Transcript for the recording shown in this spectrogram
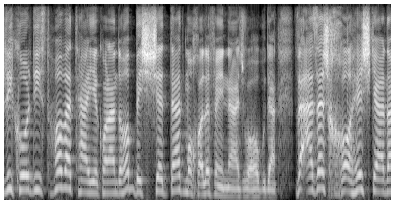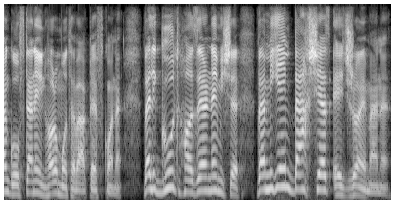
recordist ها و تهیه کننده ها به شدت مخالف این نجواها بودن و ازش خواهش کردن گفتن اینها رو متوقف کنه. ولی گولد حاضر نمیشه و میگه این بخشی از اجرای منه.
